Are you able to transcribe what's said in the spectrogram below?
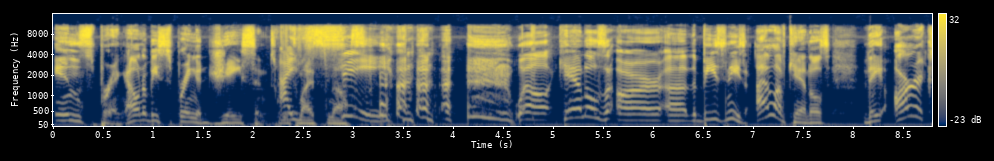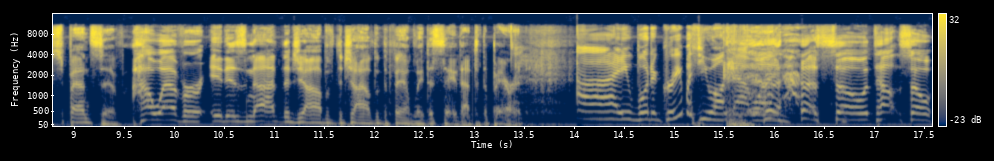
in spring. I want to be spring adjacent with I my smells. see. Well, candles are uh, the bee's knees. I love candles. They are expensive. However, it is not the job of the child of the family to say that to the parent. I would agree with you on that one. so, tell, so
